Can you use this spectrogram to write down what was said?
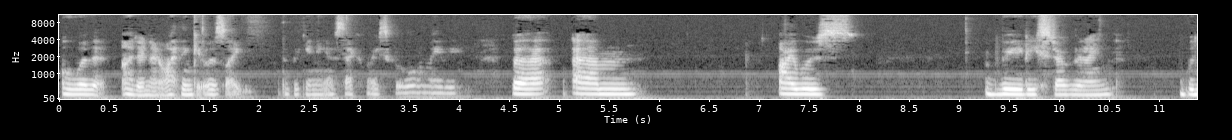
or whether I don't know. I think it was like the beginning of secondary school, maybe. But um, I was really struggling with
